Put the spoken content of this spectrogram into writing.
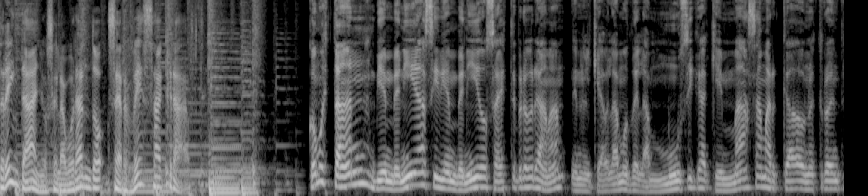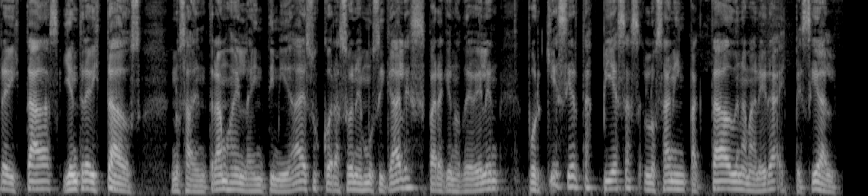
30 años elaborando cerveza craft. ¿Cómo están? Bienvenidas y bienvenidos a este programa en el que hablamos de la música que más ha marcado a nuestros entrevistadas y entrevistados. Nos adentramos en la intimidad de sus corazones musicales para que nos develen por qué ciertas piezas los han impactado de una manera especial.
